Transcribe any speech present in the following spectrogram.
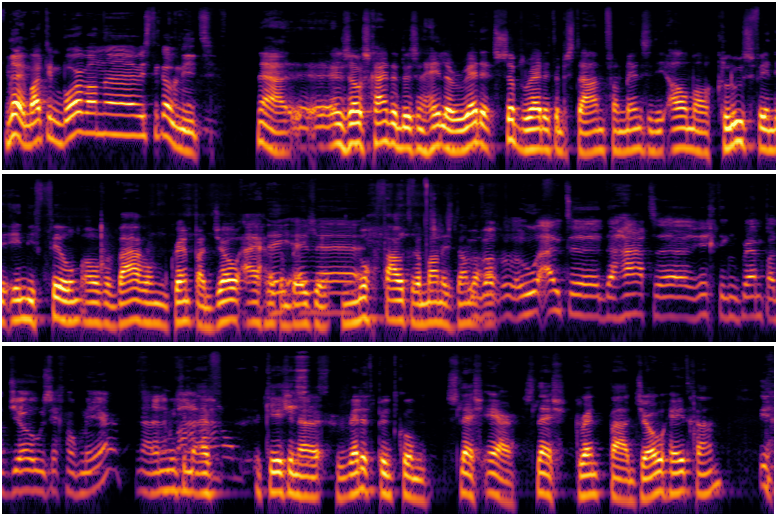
Nee, Martin Borman eh, wist ik ook niet. Nou, ja, eh, en zo schijnt er dus een hele Reddit, subreddit te bestaan van mensen die allemaal clues vinden in die film over waarom Grandpa Joe eigenlijk Hey, een en, beetje eh, nog foutere man is dan we Hoe, uit de haat eh, richting Grandpa Joe zich nog meer? Nou, dan moet je maar even een keertje naar reddit.com slash r slash grandpa Joe heet gaan. Ja.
